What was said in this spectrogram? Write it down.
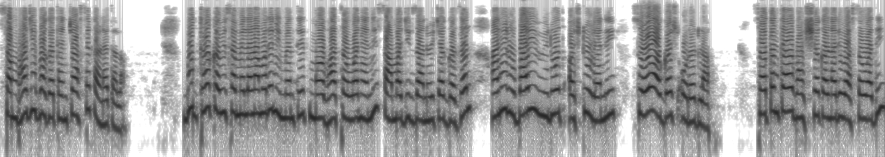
संभाजी भगत यांच्या हस्ते करण्यात आला. बुद्ध कवी संमेलनामध्ये निमंत्रित म. भा. चव्हाण यांनी सामाजिक जानवीच्या गझल आणि रुबाई विनोद अष्टूळ यांनी सोळा ऑगस्ट ओरडला. स्वातंत्र्यावर भाष्य करणारी वास्तववादी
